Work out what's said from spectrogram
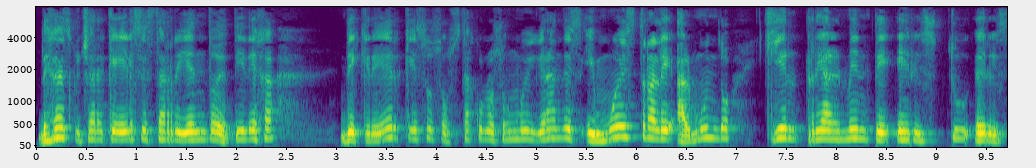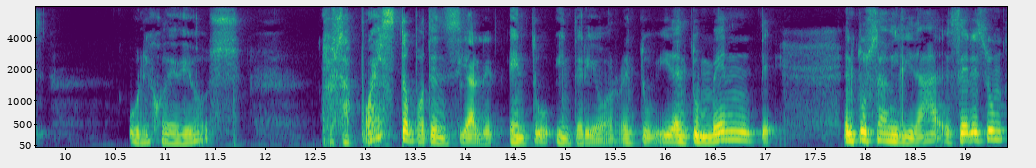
Deja de escuchar que él se está riendo de ti. Deja de creer que esos obstáculos son muy grandes y muéstrale al mundo quién realmente eres tú. Eres un hijo de Dios. Dios ha puesto potencial en tu interior, en tu vida, en tu mente, en tus habilidades. Eres un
